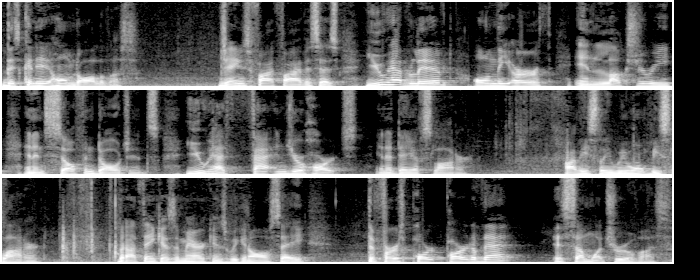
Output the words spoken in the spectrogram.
This can hit home to all of us. James 5 5, it says, You have lived on the earth in luxury and in self indulgence. You had fattened your hearts in a day of slaughter. Obviously, we won't be slaughtered. But I think as Americans, we can all say the first part, part of that is somewhat true of us.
